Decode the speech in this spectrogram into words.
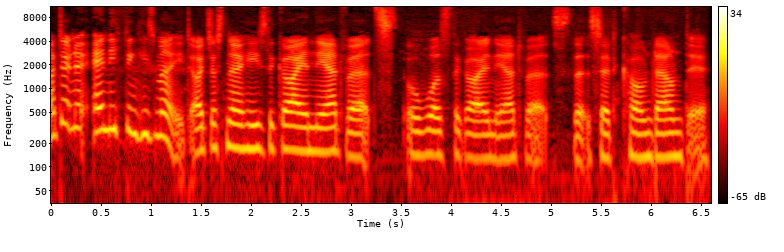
I don't know anything he's made. I just know he's the guy in the adverts, or was the guy in the adverts that said "Calm down, dear."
